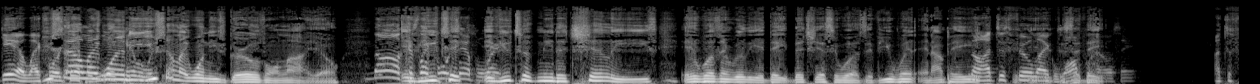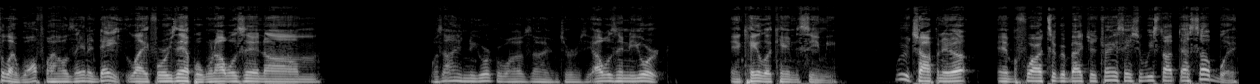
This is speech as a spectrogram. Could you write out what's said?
Yeah, like You for sound example, like one of these, you sound like one of these girls online, yo. no, because like you for took example, right? if you took me to Chili's, it wasn't really a date, bitch. Yes, it was. If you went and I paid, No, I just feel it- like it's a Waffle. House ain't. I just feel like Waffle House ain't a date. Like for example, when I was in um, was I in New York or was I in Jersey? I was in New York, and Kayla came to see me. We were chopping it up, and before I took her back to the train station, we stopped at Subway,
